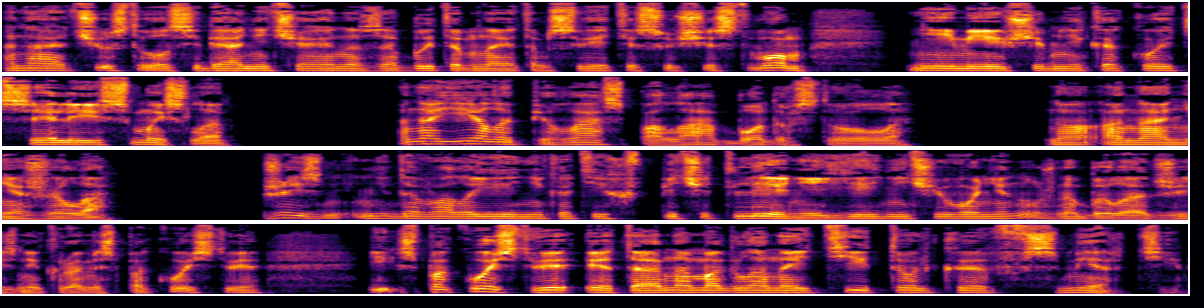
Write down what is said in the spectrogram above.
она чувствовала себя нечаянно забытым на этом свете существом, не имеющим никакой цели и смысла. Она ела, пила, спала, бодрствовала, но она не жила. Жизнь не давала ей никаких впечатлений, ей ничего не нужно было от жизни, кроме спокойствия, и спокойствие это она могла найти только в смерти.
